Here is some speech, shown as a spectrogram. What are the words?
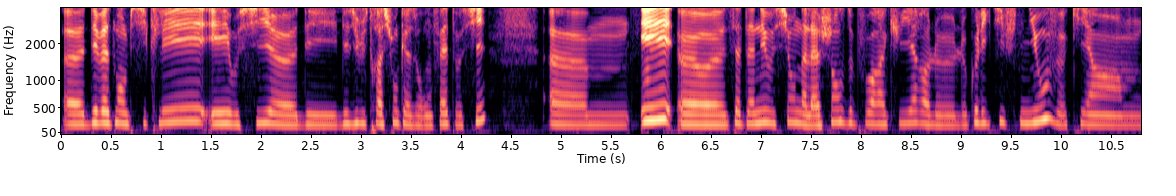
des vêtements upcyclés et aussi des, illustrations qu'elles auront faites aussi. Et cette année aussi, on a la chance de pouvoir accueillir le, le collectif Newv, qui est un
